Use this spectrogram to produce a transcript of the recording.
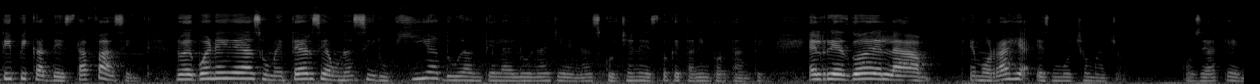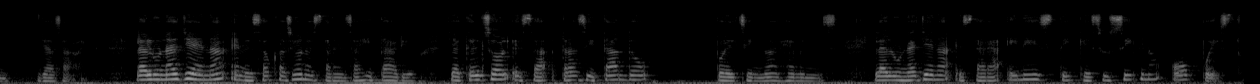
típicas de esta fase. No es buena idea someterse a una cirugía durante la luna llena. Escuchen esto que tan importante. El riesgo de la hemorragia es mucho mayor. O sea que ya saben. La luna llena en esta ocasión estará en Sagitario, ya que el Sol está transitando por el signo de Géminis. La luna llena estará en este, que es su signo opuesto.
